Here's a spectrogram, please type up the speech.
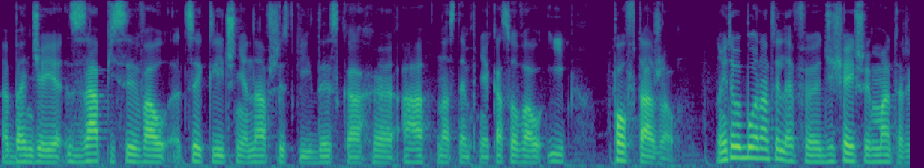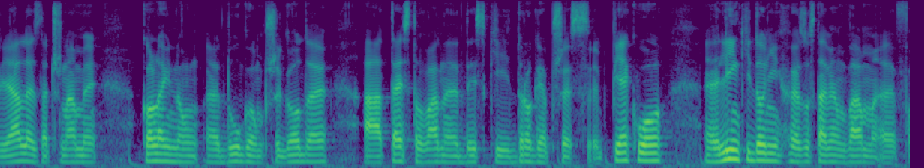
e, będzie je zapisywał cyklicznie na wszystkich dyskach, a następnie kasował i powtarzał. No i to by było na tyle w dzisiejszym materiale. Zaczynamy kolejną długą przygodę, a testowane dyski drogę przez piekło. E, linki do nich zostawiam Wam e, w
